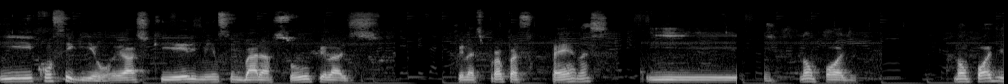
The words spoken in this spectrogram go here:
e conseguiu. Eu acho que ele mesmo se embaraçou pelas, pelas próprias pernas e não pode. Não pode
